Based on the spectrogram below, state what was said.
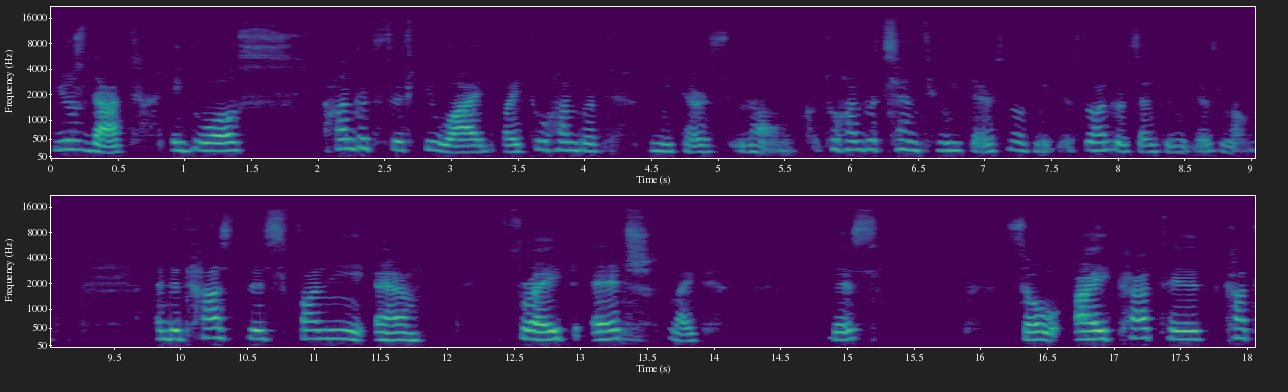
used that. It was 150 wide by 200 meters long 200 centimeters not meters 200 centimeters long. And it has this funny um, frayed edge like this. So I cut it cut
